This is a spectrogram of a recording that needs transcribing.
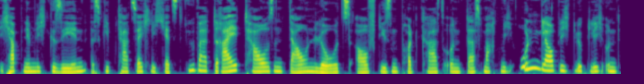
Ich habe nämlich gesehen, es gibt tatsächlich jetzt über 3000 Downloads auf diesen Podcast und das macht mich unglaublich glücklich und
